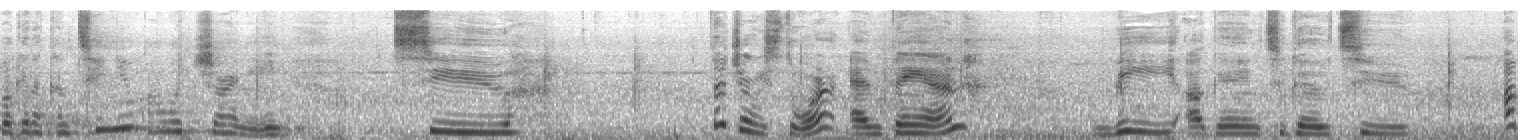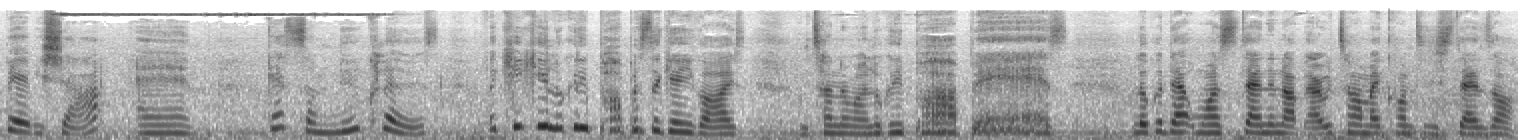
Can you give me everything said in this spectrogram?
we're gonna continue our journey to the jewelry store and then we are going to go to a baby shop and get some new clothes for Kiki. Look at the poppers again, you guys. I'm turning around, look at the poppers. Look at that one standing up. Every time I come to the stands up,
